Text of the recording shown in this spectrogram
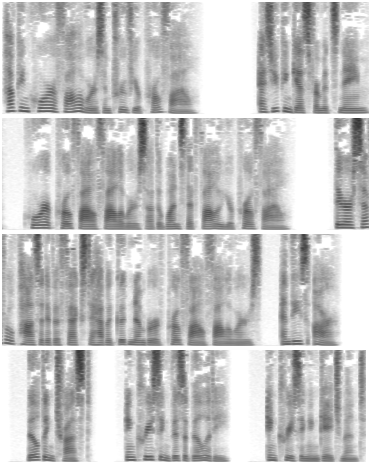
How can Quora followers improve your profile? As you can guess from its name, Quora profile followers are the ones that follow your profile. There are several positive effects to have a good number of profile followers, and these are building trust, increasing visibility, increasing engagement.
